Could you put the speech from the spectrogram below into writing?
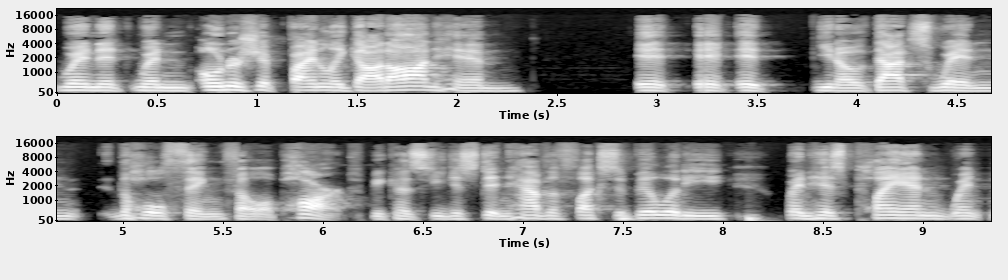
when it when ownership finally got on him, it it it you know that's when the whole thing fell apart because he just didn't have the flexibility when his plan went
